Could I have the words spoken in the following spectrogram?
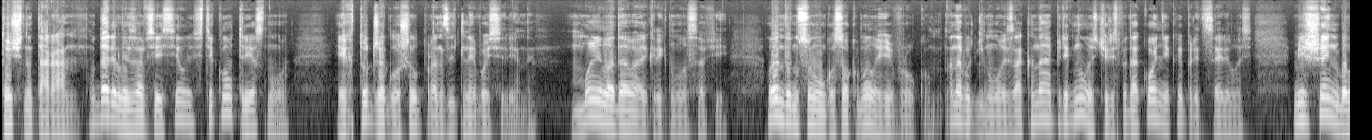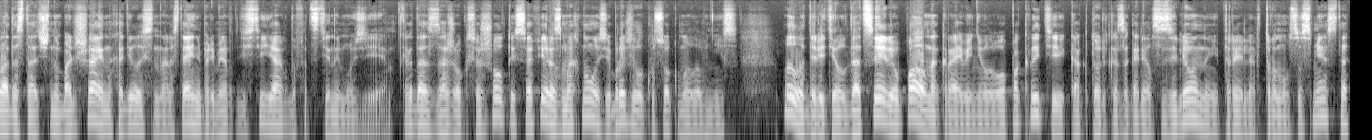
Точно таран. Ударил изо всей силы, стекло треснуло. Их тут же оглушил пронзительный вой сирены. «Мыло давай!» — крикнула Софи. Лэндон сунул кусок мыла ей в руку. Она выглянула из окна, перегнулась через подоконник и прицелилась. Мишень была достаточно большая и находилась на расстоянии примерно 10 ярдов от стены музея. Когда зажегся желтый, Софи размахнулась и бросила кусок мыла вниз. Мыло долетело до цели, упало на край винилового покрытия, и как только загорелся зеленый, трейлер тронулся с места,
